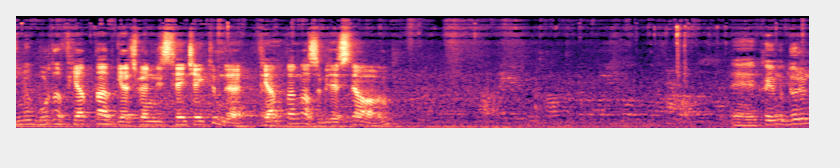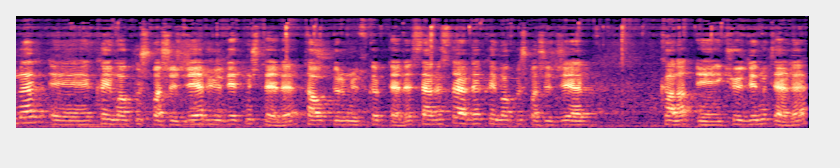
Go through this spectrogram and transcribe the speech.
Şimdi burada fiyatlar, gerçi ben listeyi çektim de fiyatlar nasıl? Bir de size alalım. E, kıyma dürümler, e, kıyma kuşbaşı ciğer 170 TL, tavuk dürüm 140 TL. Servislerde kıyma kuşbaşı ciğer kanat e, 220 TL.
